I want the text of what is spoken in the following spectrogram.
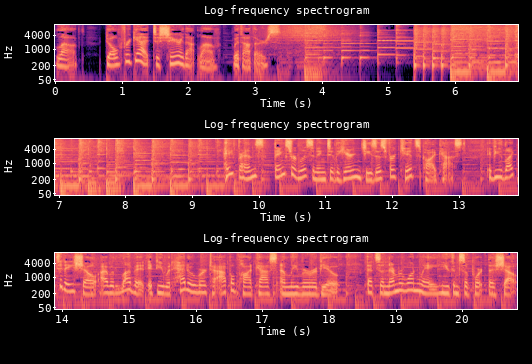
loved. Don't forget to share that love with others. Friends. Thanks for listening to the Hearing Jesus for Kids podcast. If you like today's show, I would love it if you would head over to Apple Podcasts and leave a review. That's the number one way you can support this show.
